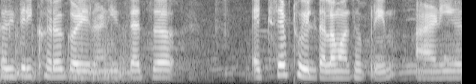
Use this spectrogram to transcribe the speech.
कधीतरी खरं कळेल. आणि त्याचं ॲक्सेप्ट होईल त्याला माझं प्रेम. आणि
